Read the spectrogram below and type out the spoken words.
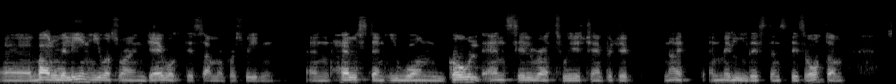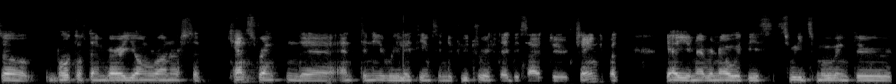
Uh, Varvelin, he was running JWOC this summer for Sweden. And Hellsten, he won gold and silver at Swedish Championship night and middle distance this autumn. So both of them very young runners that can strengthen the NTNUI relay teams in the future if they decide to change. But yeah, you never know with these Swedes moving to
